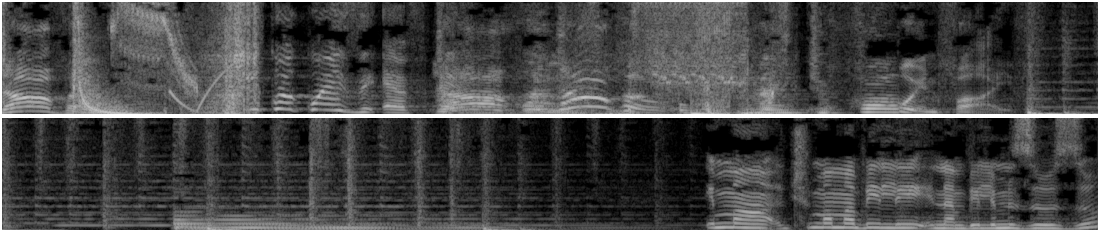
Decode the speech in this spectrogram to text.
Java ikwekwezi fm Java Java. 94.5 imatshumi amabili nambili mzuzu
